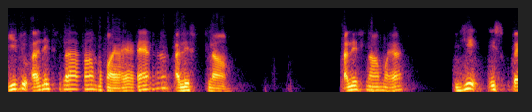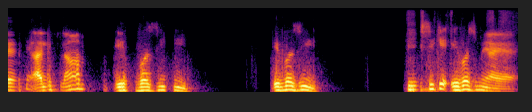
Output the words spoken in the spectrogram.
یہ جو علی فلام آیا ہے نا علی فلام علی فلام آیا۔ یہ اس کہتے ہیں علی فلام ایوزی ایوزی کسی کے عوض میں آیا ہے۔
